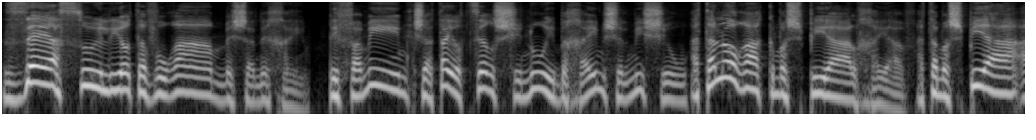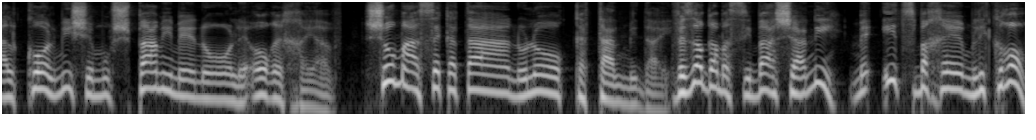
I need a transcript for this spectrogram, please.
זה עשוי להיות עבורם משנה חיים. לפעמים כשאתה יוצר שינוי בחיים של מישהו, אתה לא רק משפיע על חייו, אתה משפיע על כל מי שמושפע ממנו לאורך חייו. שום מעשה קטן הוא לא קטן מדי. וזו גם הסיבה שאני מאיץ בכם לקרוא.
